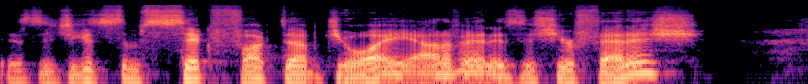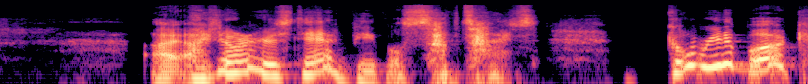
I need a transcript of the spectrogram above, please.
Is did you get some sick, fucked up joy out of it? Is this your fetish? I, I don't understand people sometimes. Go read a book,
